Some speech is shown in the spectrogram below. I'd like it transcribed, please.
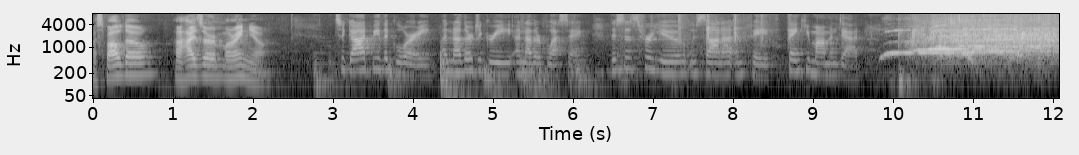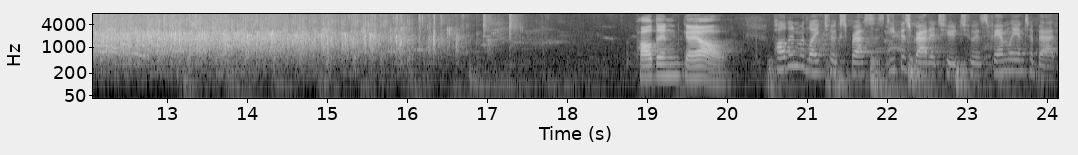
Osvaldo Ahizer Moreno. To God be the glory, another degree, another blessing. This is for you, Lusana and Faith. Thank you, Mom and Dad. Paulden Gayal. Paulden would like to express his deepest gratitude to his family in Tibet,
